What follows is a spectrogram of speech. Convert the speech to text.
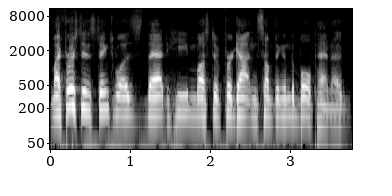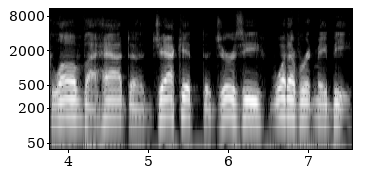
My first instinct was that he must have forgotten something in the bullpen a glove, a hat, a jacket, a jersey, whatever it may be.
